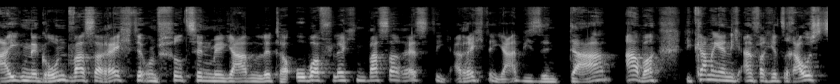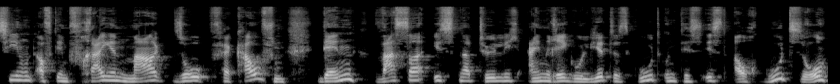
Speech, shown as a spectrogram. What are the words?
eigene Grundwasserrechte und 14 Milliarden Liter Oberflächenwasserrechte, Rechte, ja, die sind da, aber die kann man ja nicht einfach jetzt rausziehen und auf dem freien Markt so verkaufen, denn Wasser ist natürlich ein reguliertes Gut und das ist auch gut so.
